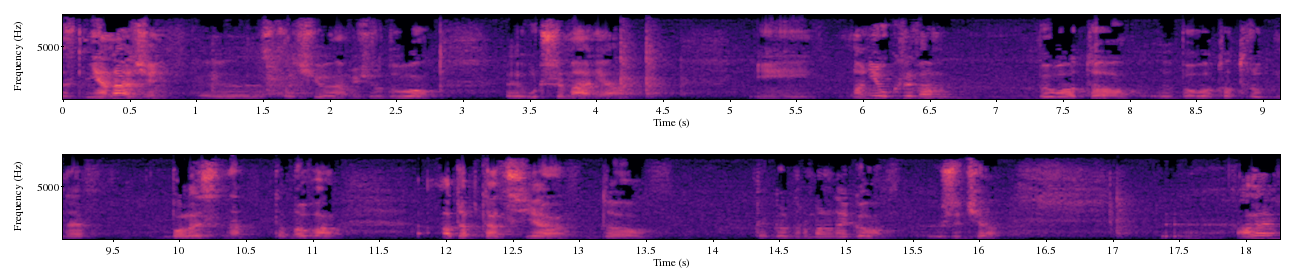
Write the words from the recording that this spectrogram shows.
z dnia na dzień y, straciłem źródło y, utrzymania i no nie ukrywam, było to, było to trudne, bolesna, ta nowa adaptacja do tego normalnego życia. Ale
